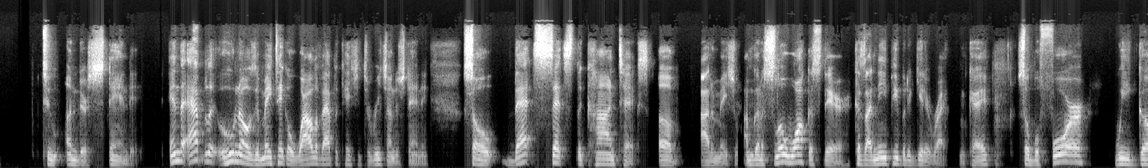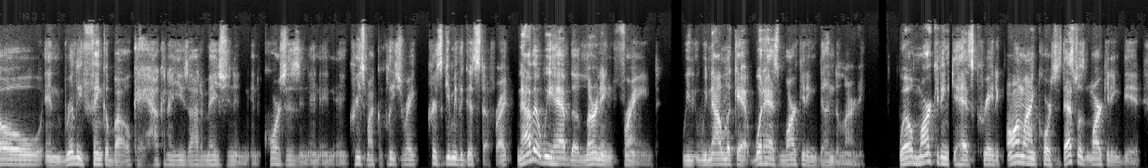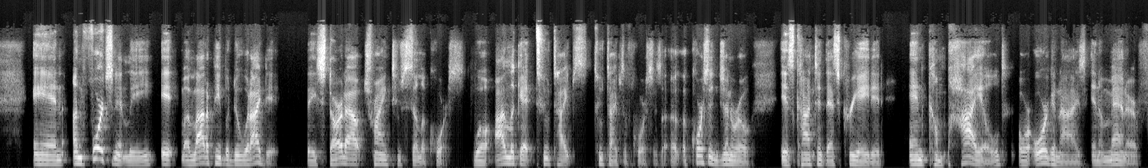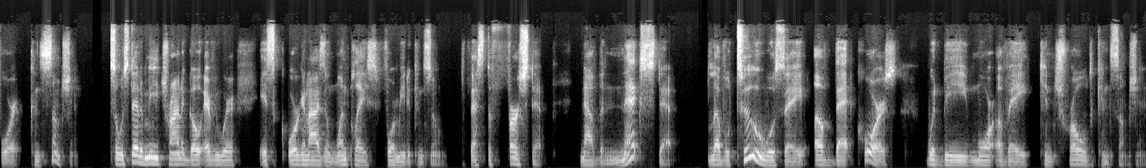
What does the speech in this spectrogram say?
to understand it. And the app, who knows, it may take a while of application to reach understanding. So that sets the context of automation. I'm going to slow walk us there because I need people to get it right. Okay. So before we go and really think about, okay, how can I use automation and, in courses and, and, and, increase my completion rate? Chris, give me the good stuff, right? Now that we have the learning framed, we, we now look at what has marketing done to learning? Well, marketing has created online courses. That's what marketing did. And unfortunately, it a lot of people do what I did they start out trying to sell a course. Well i look at two types two types of courses. A, a, course in general is content that's created and compiled or organized in a manner for consumption. So instead of me trying to go everywhere it's organized in one place for me to consume. That's the first step. Now the next step level two will say of that course would be more of a controlled consumption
